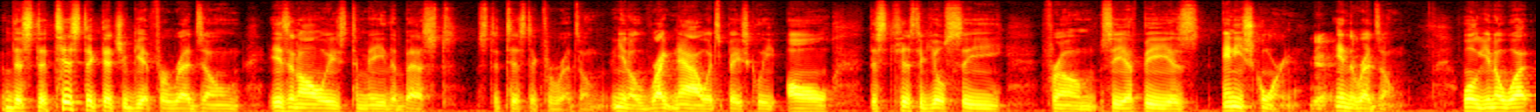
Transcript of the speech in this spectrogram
the statistic that you get for red zone isn't always, to me, the best statistic for red zone. You know, right now it's basically all the statistic you'll see from CFB is any scoring yeah. in the red zone. Well, you know what?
